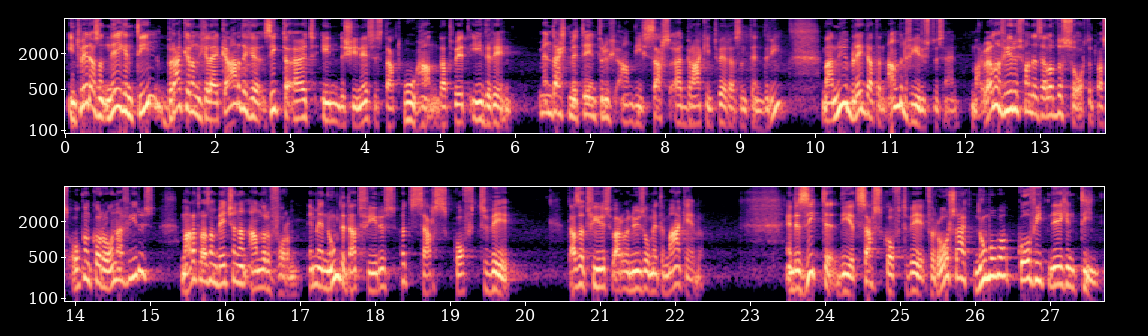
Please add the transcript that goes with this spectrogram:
In 2019 brak er een gelijkaardige ziekte uit in de Chinese stad Wuhan. Dat weet iedereen. Men dacht meteen terug aan die SARS-uitbraak in 2003. Maar nu bleek dat een ander virus te zijn. Maar wel een virus van dezelfde soort. Het was ook een coronavirus, maar het was een beetje een andere vorm. En men noemde dat virus het SARS-CoV-2. Dat is het virus waar we nu zo mee te maken hebben. En de ziekte die het SARS-CoV-2 veroorzaakt, noemen we COVID-19.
